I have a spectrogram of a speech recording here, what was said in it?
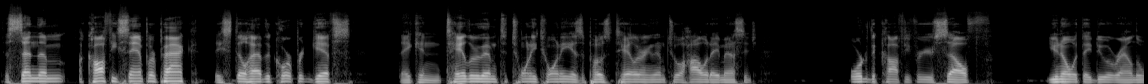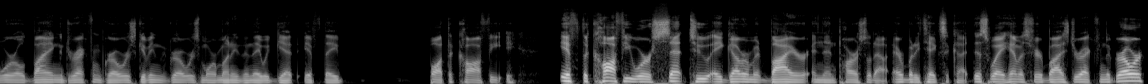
to send them a coffee sampler pack. They still have the corporate gifts. They can tailor them to 2020 as opposed to tailoring them to a holiday message. Order the coffee for yourself. You know what they do around the world, buying direct from growers, giving the growers more money than they would get if they bought the coffee. If the coffee were sent to a government buyer and then parceled out, everybody takes a cut. This way, Hemisphere buys direct from the grower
